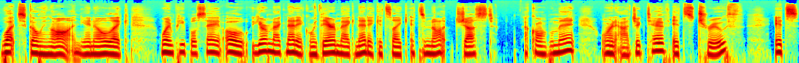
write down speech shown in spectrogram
what's going on, you know, like when people say, "Oh, you're magnetic" or "they're magnetic," it's like it's not just a compliment or an adjective it's truth. It's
